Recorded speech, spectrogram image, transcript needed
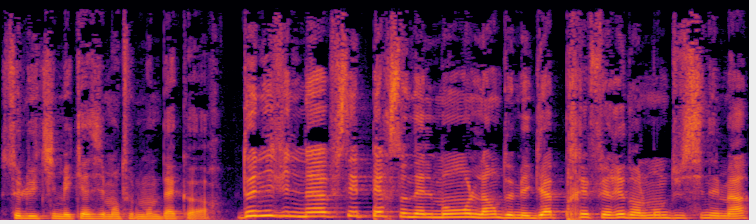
celui qui met quasiment tout le monde d'accord. Denis Villeneuve, c'est personnellement l'un de mes gars préférés dans le monde du cinéma,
